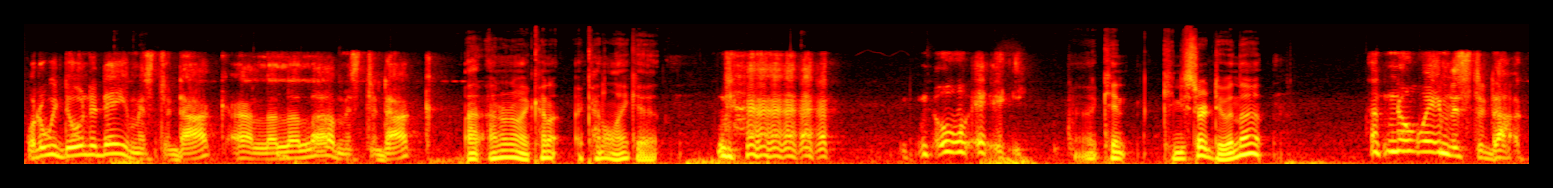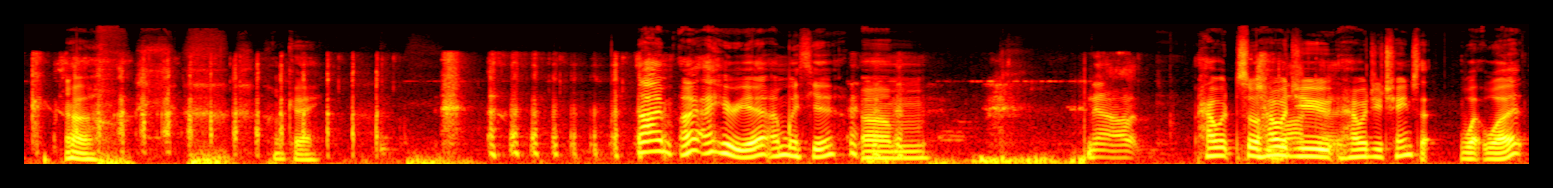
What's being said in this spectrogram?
what are we doing today, Mr. Doc? Uh, la la la, Mr. Doc." I, I don't know. I kind of I kind of like it. no way, Uh, can can you start doing that? no way, Mr. Doc. Oh. okay. I'm, I, I hear you. I'm with you. Um, Now, how would so? How would you how would you change that? What what?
